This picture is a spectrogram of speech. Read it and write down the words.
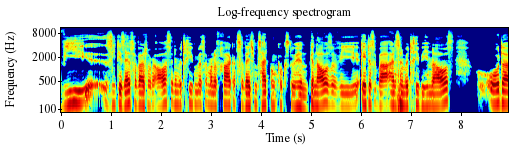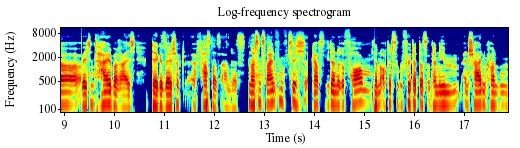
wie sieht die Selbstverwaltung aus in den Betrieben, ist immer eine Frage, zu welchem Zeitpunkt guckst du hin. Genauso wie geht es über einzelne Betriebe hinaus oder welchen Teilbereich der Gesellschaft erfasst das alles. 1952 gab es wieder eine Reform, die dann auch dazu geführt hat, dass Unternehmen entscheiden konnten,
